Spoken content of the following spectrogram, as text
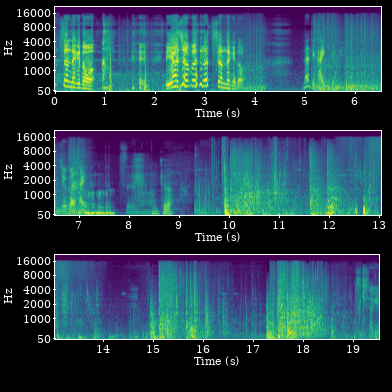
ってたんだけど。エアジャブになってたんだけど。なんでカイ君に除外入るんだっつうの本当だ。突き下げい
